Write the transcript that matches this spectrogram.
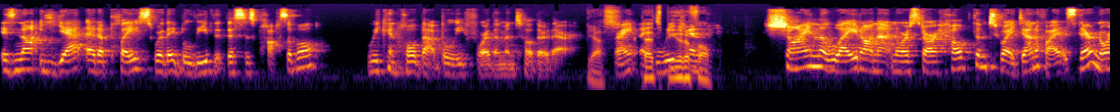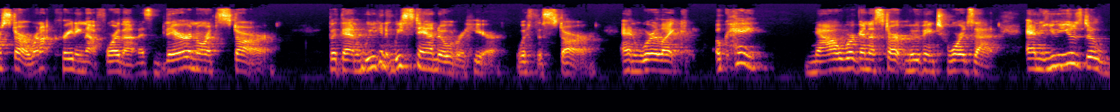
is not yet at a place where they believe that this is possible we can hold that belief for them until they're there yes. right? Like that's we beautiful. can shine the light on that north star help them to identify it's their north star. We're not creating that for them. It's their north star. But then we can we stand over here with the star and we're like, okay, now we're going to start moving towards that. And you used a,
